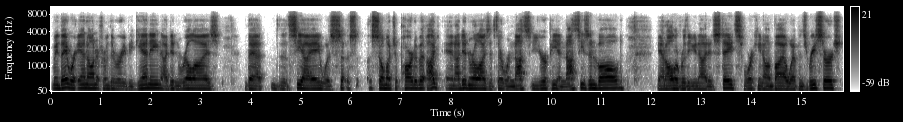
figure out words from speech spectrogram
mean, they were in on it from the very beginning. I didn't realize that the CIA was so, so, much a part of it. I and I didn't realize that there were Nazi European Nazis involved and all over the United States working on bioweapons research.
